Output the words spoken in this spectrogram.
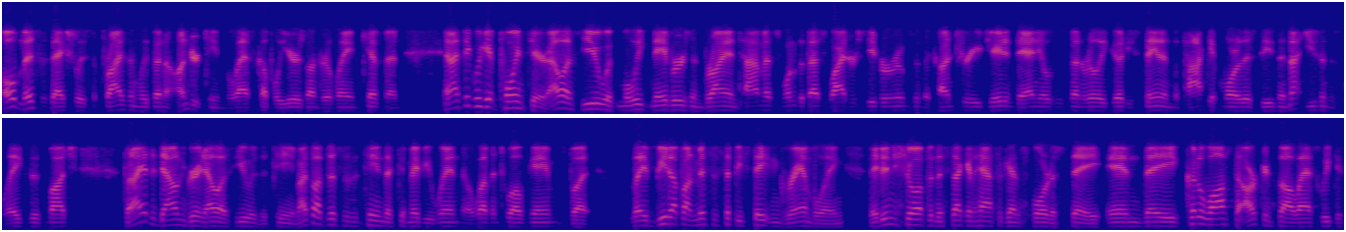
Ole Miss has actually surprisingly been an under team the last couple years under Lane Kiffin. And I think we get points here. LSU with Malik Nabers and Brian Thomas, one of the best wide receiver rooms in the country. Jayden Daniels has been really good. He's staying in the pocket more this season, not using his legs as much. But I had to downgrade LSU as a team. I thought this was a team that could maybe win 11, 12 games, but they beat up on Mississippi State and Grambling. They didn't show up in the second half against Florida State, and they could have lost to Arkansas last week as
